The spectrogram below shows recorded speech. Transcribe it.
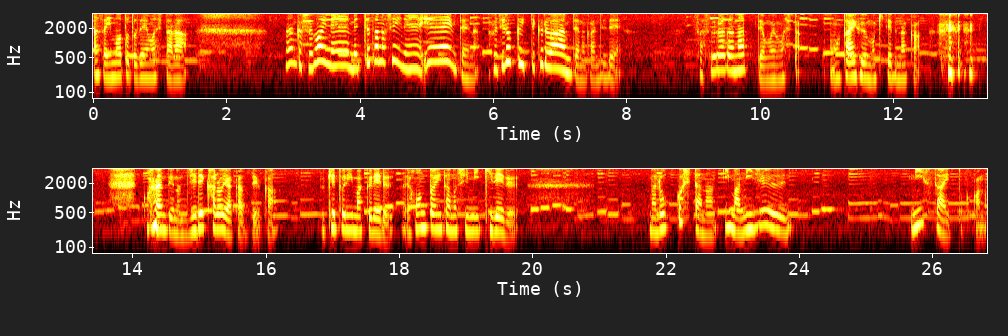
朝妹と電話したらなんかすごいねめっちゃ楽しいねイエーイみたいな。フジロック行ってくるわみたいな感じでさすがだなって思いました。もう台風も来てる中。こうなんていうの地で軽やかっていうか受け取りまくれる。本当に楽しみきれる。まあ6個下な今22歳とかかな。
